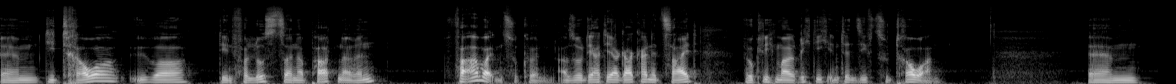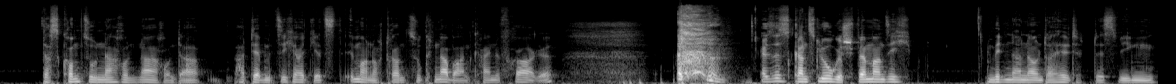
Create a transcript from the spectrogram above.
ähm, die Trauer über den Verlust seiner Partnerin verarbeiten zu können. Also der hatte ja gar keine Zeit, wirklich mal richtig intensiv zu trauern. Ähm, das kommt so nach und nach und da hat er mit Sicherheit jetzt immer noch dran zu knabbern, keine Frage. Es ist ganz logisch, wenn man sich miteinander unterhält. Deswegen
